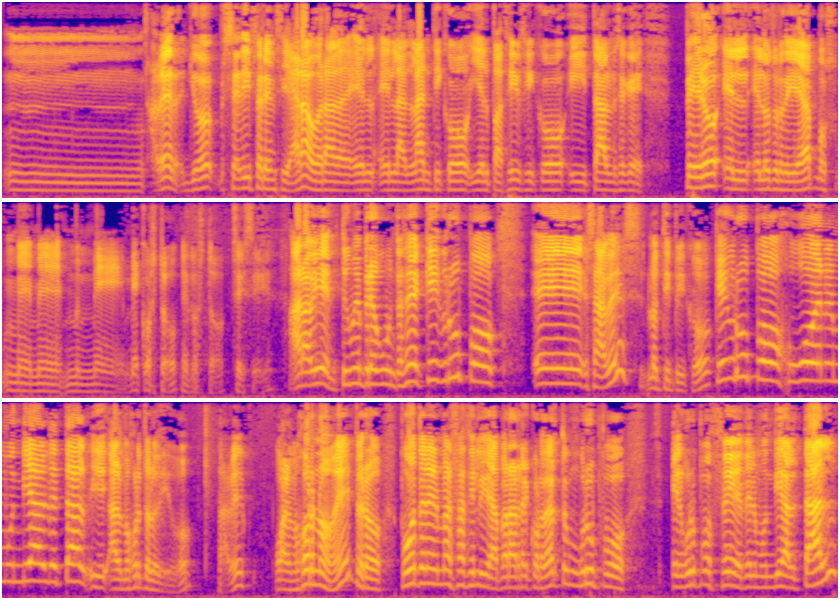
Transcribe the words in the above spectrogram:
mm, a ver, yo sé diferenciar ahora el, el Atlántico y el Pacífico y tal, no sé qué. Pero el, el otro día, pues, me, me, me, me costó, me costó, sí, sí. Ahora bien, tú me preguntas, ¿eh? ¿qué grupo, eh, ¿sabes? Lo típico. ¿Qué grupo jugó en el Mundial de tal? Y a lo mejor te lo digo, ¿sabes? O a lo mejor no, ¿eh? Pero puedo tener más facilidad para recordarte un grupo, el grupo C del Mundial tal,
